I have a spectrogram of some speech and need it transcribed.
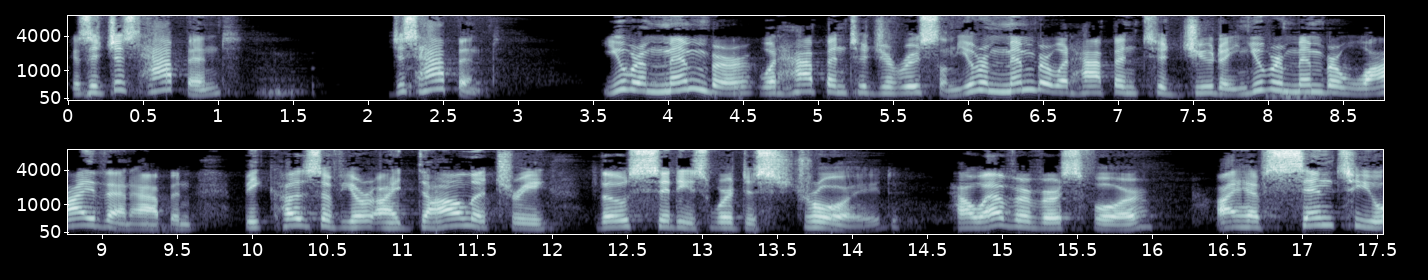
because it just happened, just happened. You remember what happened to Jerusalem. You remember what happened to Judah. And you remember why that happened. Because of your idolatry, those cities were destroyed. However, verse 4, I have sent to you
